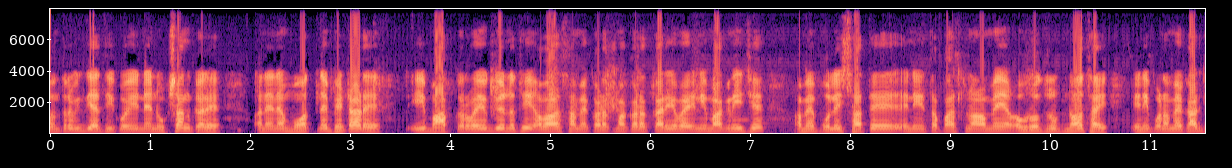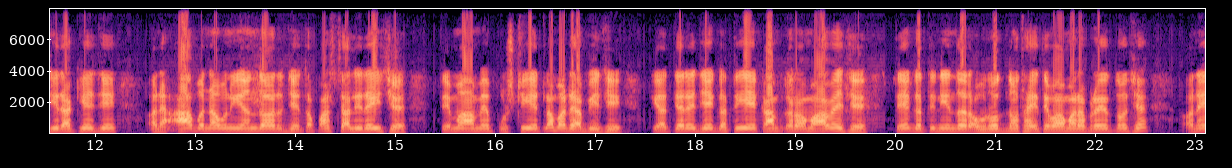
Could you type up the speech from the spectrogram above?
તંત્રવિદ્યાથી કોઈને નુકસાન કરે અને એને મોતને ભેટાડે, એ માફ કરવા યોગ્ય નથી. આવા સામે કડકમાં કડક કાર્યવાહીની માગણી છે. અમે પોલીસ સાથે એની તપાસમાં અમે અવરોધરૂપ ન થાય, એની પણ અમે કાળજી રાખીએ છીએ. અને આ બનાવની અંદર જે તપાસ ચાલી રહી છે, તેમાં અમે પુષ્ટિ એટલા માટે આપીએ છીએ કે અત્યારે જે ગતિએ કામ કરવામાં આવે છે, તે ગતિની અંદર અવરોધ ન થાય તેવા અમારા પ્રયત્નો છે. અને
